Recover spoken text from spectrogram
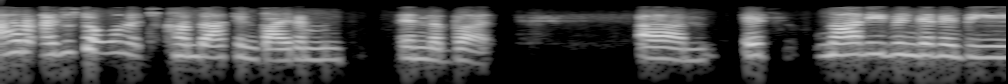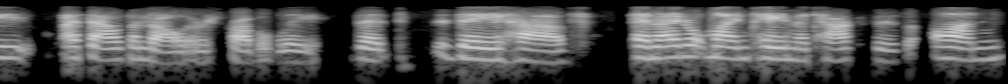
I, I just don't want it to come back and bite them in the butt. Um, it's not even going to be a thousand dollars probably that they have, and I don't mind paying the taxes on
